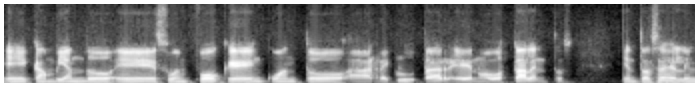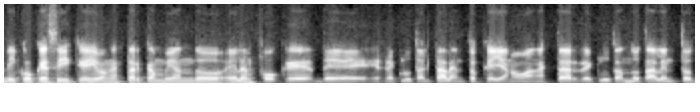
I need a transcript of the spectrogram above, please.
eh, cambiando eh, su enfoque en cuanto a reclutar nuevos talentos. Y entonces él indicó que sí, que iban a estar cambiando el enfoque de reclutar talentos, que ya no van a estar reclutando talentos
